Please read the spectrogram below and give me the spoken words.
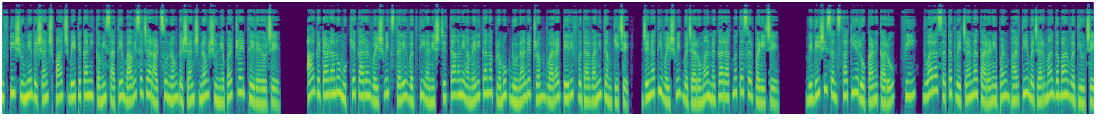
નિફ્ટી શૂન્ય દશાંશ પાંચ બે ટકાની કમી સાથે બાવીસ હજાર આઠસો નવ દશાંશ નવ શૂન્ય પર ટ્રેડ થઈ રહ્યો છે. આ ઘટાડાનું મુખ્ય કારણ વૈશ્વિક સ્તરે વધતી અનિશ્ચિતતા અને અમેરિકાના પ્રમુખ ડોનાલ્ડ ટ્રમ્પ દ્વારા ટેરિફ વધારવાની ધમકી છે, જેનાથી વૈશ્વિક બજારોમાં નકારાત્મક અસર પડી છે. વિદેશી સંસ્થાકીય રોકાણકારો, ફી, દ્વારા સતત વેચાણના કારણે પણ ભારતીય બજારમાં દબાણ વધ્યું છે.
